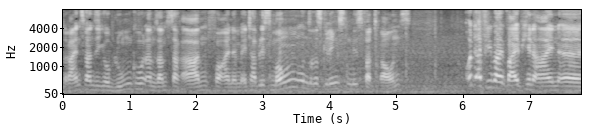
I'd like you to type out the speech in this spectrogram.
23 Uhr Blumenkohl am Samstagabend vor einem Etablissement unseres geringsten Missvertrauens. Und da fiel mein Weibchen ein, äh,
